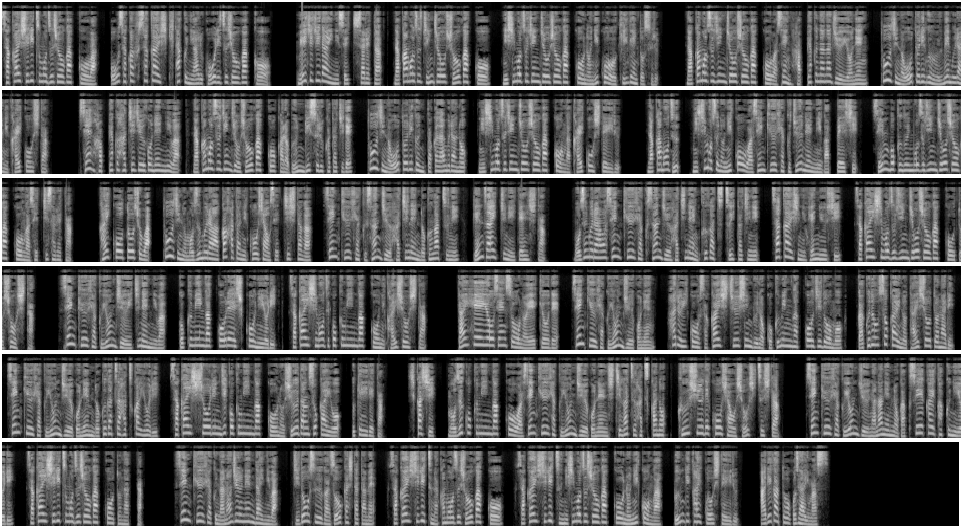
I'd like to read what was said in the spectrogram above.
堺市立モズ小学校は、大阪府堺市北区にある公立小学校。明治時代に設置された中モズ尋常小学校、西モズ尋常小学校の2校を起源とする。中モズ尋常小学校は1874年、当時の大鳥郡梅村に開校した。1885年には中モズ尋常小学校から分離する形で、当時の大鳥郡高田村の西モズ尋常小学校が開校している。中モズ、西モズの2校は1910年に合併し、仙北郡モズ尋常小学校が設置された。開校当初は、当時のモズ村赤旗に校舎を設置したが、1938年6月に現在地に移転した。モズ村は1938年9月1日に堺市に編入し、堺市モズ尋常小学校と称した。1941年には国民学校令施行により、堺下津国民学校に改称した。太平洋戦争の影響で、1945年、春以降堺市中心部の国民学校児童も学童疎開の対象となり、1945年6月20日より、堺市少林寺国民学校の集団疎開を受け入れた。しかし、モズ国民学校は1945年7月20日の空襲で校舎を消失した。1947年の学生改革により、堺市立モズ小学校となった。1970年代には児童数が増加したため、堺市立中モズ小学校、堺市立西モズ小学校の2校が分離開校している。ありがとうございます。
